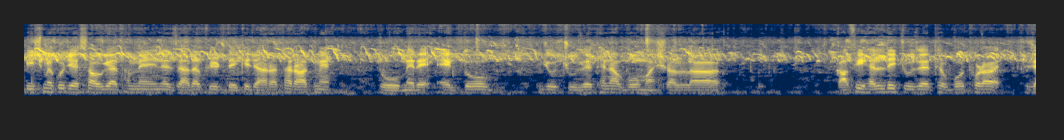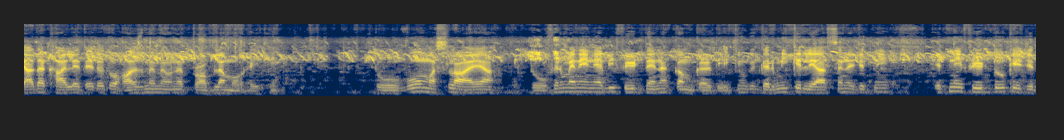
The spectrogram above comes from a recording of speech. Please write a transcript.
बीच में कुछ ऐसा हो गया था, मैं इन्हें ज़्यादा फ़ीड दे के जा रहा था रात में। तो मेरे एक दो जो चूज़े थे ना, वो माशाल्लाह काफ़ी हेल्दी चूज़े थे। वो थोड़ा ज़्यादा खा लेते थे तो हाजमे में उन्हें प्रॉब्लम हो रही थी। तो वो मसला आया तो फिर मैंने इन्हें अभी फ़ीड देना कम कर दी क्योंकि गर्मी के लिहाज से ना जितनी, इतनी फ़ीड दो कि जित,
